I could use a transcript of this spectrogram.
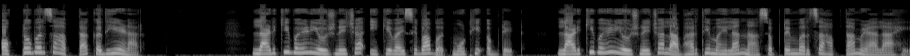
ऑक्टोबरचा हप्ता कधी येणार? लाडकी बहीण योजनेच्या ई केवायसीबाबत मोठी अपडेट. लाडकी बहीण योजनेच्या लाभार्थी महिलांना सप्टेंबरचा हप्ता मिळाला आहे.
